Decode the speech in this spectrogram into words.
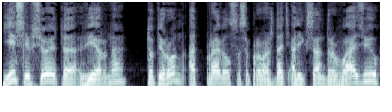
Если все это верно, то Перрон отправился сопровождать Александра в Азию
